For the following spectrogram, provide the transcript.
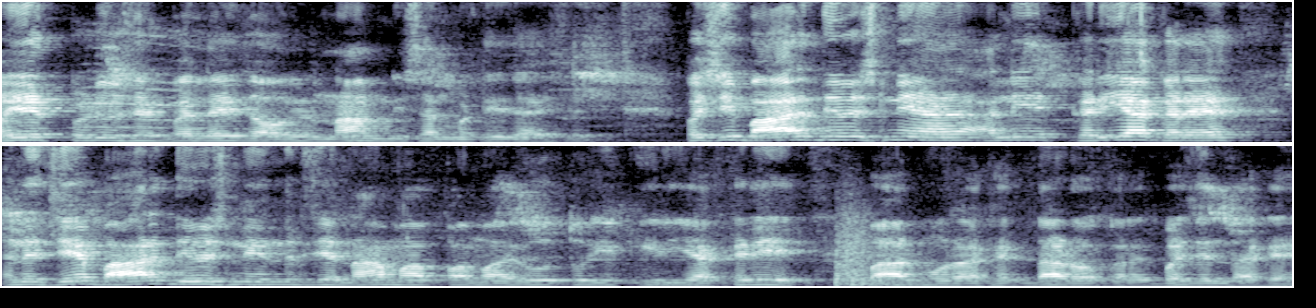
મયત પડ્યું છે ભાઈ લઈ જાઓ, એનું નામ નિશાન મટી જાય છે. પછી બાર દિવસની આની ક્રિયા કરે અને જે બાર દિવસની અંદર જે નામ આપવામાં આવ્યું હતું એ ક્રિયા કરી બારમું રાખે, દાડો કરે, ભજન રાખે,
